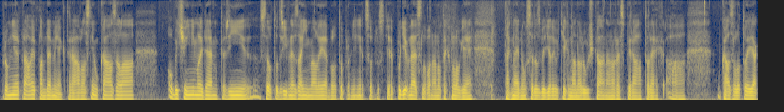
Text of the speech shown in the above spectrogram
pro mě je právě pandemie, která vlastně ukázala, obyčejným lidem, kteří se o to dřív nezajímali a bylo to pro ně něco prostě podivné slovo nanotechnologie, tak najednou se dozvěděli o těch nanorouškách, nanorespirátorech a ukázalo to, jak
